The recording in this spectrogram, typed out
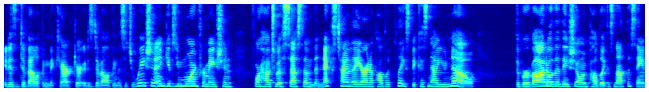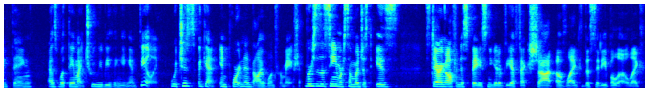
It is developing the character. It is developing the situation, and gives you more information for how to assess them the next time they are in a public place. Because now you know the bravado that they show in public is not the same thing as what they might truly be thinking and feeling, which is again important and valuable information. Versus a scene where someone just is staring off into space and you get a VFX shot of like the city below. Like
